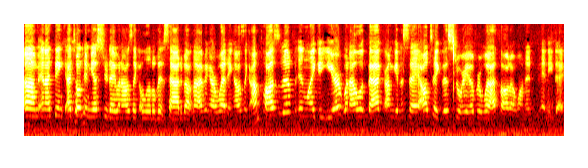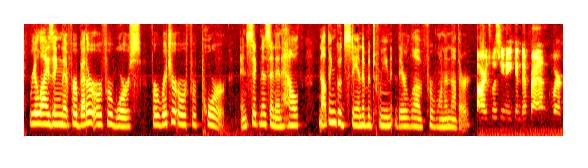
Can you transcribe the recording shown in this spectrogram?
Um, and I think I told him yesterday when I was like a little bit sad about not having our wedding. I was like, I'm positive in like a year when I look back, I'm going to say, I'll take this story over what I thought I wanted any day. Realizing that for better or for worse, for richer or for poorer, in sickness and in health, nothing could stand in between their love for one another. Ours was unique and different. We're,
